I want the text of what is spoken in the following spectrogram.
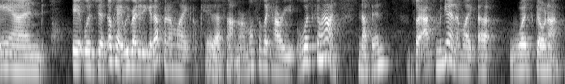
and it was just, okay, we ready to get up? And I'm like, okay, that's not normal. So I was like, how are you? What's going on? Nothing. So I asked him again. I'm like, uh, what's going on?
